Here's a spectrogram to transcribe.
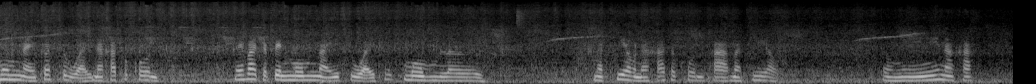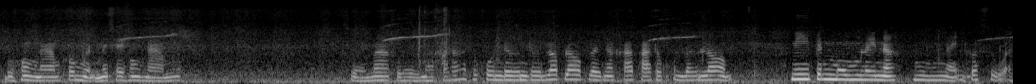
มุมไหนก็สวยนะคะ ทุกคน ไม่ว่าจะเป็นมุมไหนสวยทุกมุมเลย มาเที่ยวนะคะ ทุกคนพามาเที่ยว ตรงนี้นะคะ ดูห้องน้ำก็เหมือนไม่ใช่ห้องน้ำนะสวยมากเลยนะคะ ทุกคนเดินเดินรอบๆเลยนะคะ พาทุกคนเดินรอบ มีเป็นมุมเลยนะ มุมไหนก็สวย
